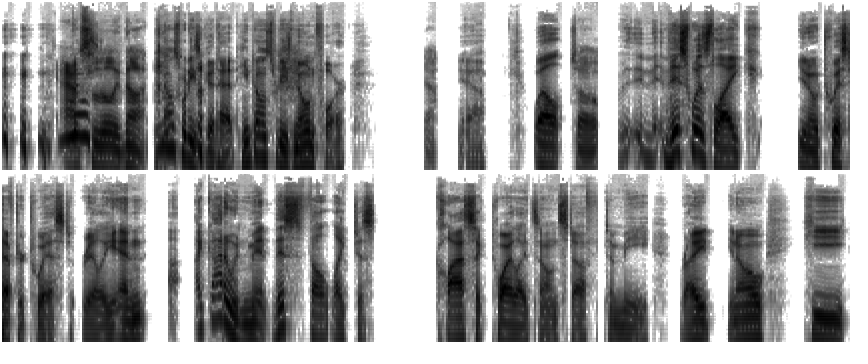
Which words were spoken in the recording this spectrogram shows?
Absolutely knows, not. He knows what he's good at. He knows what he's known for. Yeah. Well, so this was like you know, twist after twist, really. And I- I got to admit, this felt like just classic Twilight Zone stuff to me, right? You know, he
